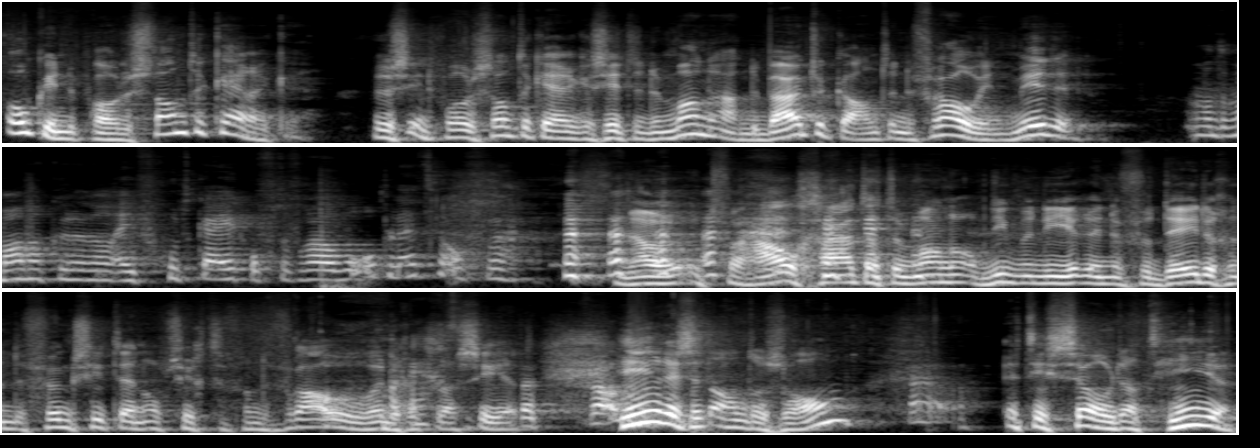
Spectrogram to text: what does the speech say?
Ook in de protestante kerken. Dus in de protestante kerken zitten de mannen aan de buitenkant en de vrouwen in het midden. Want de mannen kunnen dan even goed kijken of de vrouwen wel opletten? Of, eh, Nou, het verhaal gaat dat de mannen op die manier in een verdedigende functie ten opzichte van de vrouwen worden echt? geplaceerd. Hier is het andersom. Oh, Het is zo dat hier,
